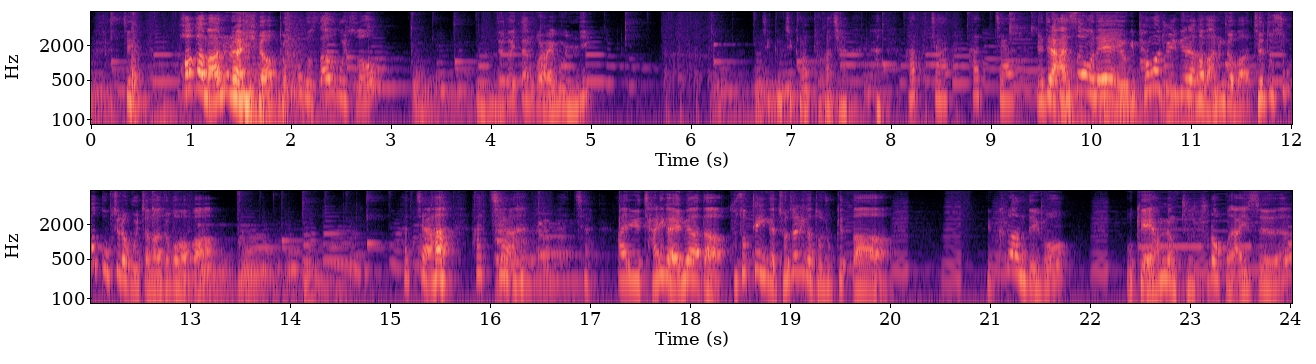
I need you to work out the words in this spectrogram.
쟤 화가 많은 아이야. 벽 보고 싸우고 있어. 내가 있다는 걸 알고 있니? 찌끔찌끔 앞으로 가자. 하짜 하짜 애들 안 싸우네. 여기 평화주의자가 많은가 봐. 쟤도 숨바꼭질하고 있잖아. 저거 봐봐. 하차 하차 하차 아 이거 자리가 애매하다. 구석탱이가 저 자리가 더 좋겠다. 큰일 났는데 이거 오케이 한명 줄었고 나이스.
